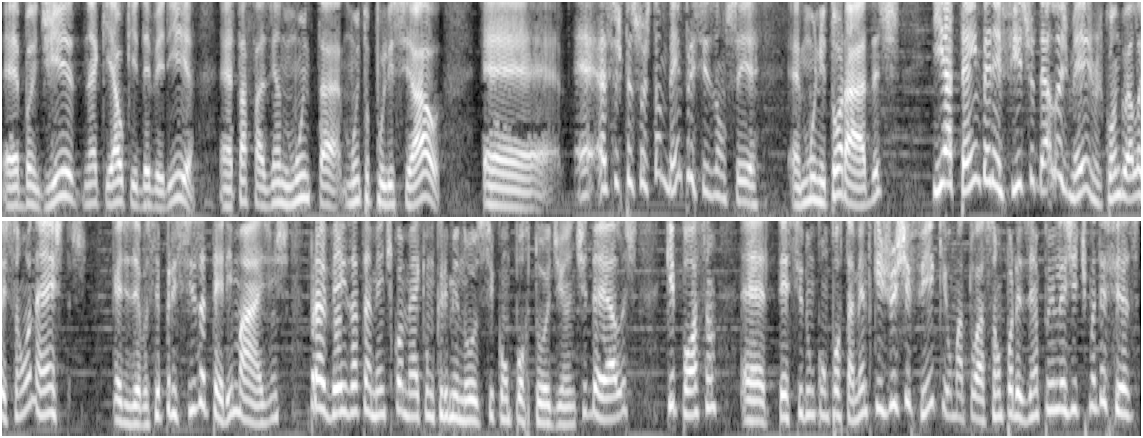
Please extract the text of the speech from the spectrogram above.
é, bandido, né, que é o que deveria estar é, tá fazendo muita, muito policial, é, é, essas pessoas também precisam ser é, monitoradas e até em benefício delas mesmas, quando elas são honestas. Quer dizer, você precisa ter imagens para ver exatamente como é que um criminoso se comportou diante delas, que possam é, ter sido um comportamento que justifique uma atuação, por exemplo, em legítima defesa.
